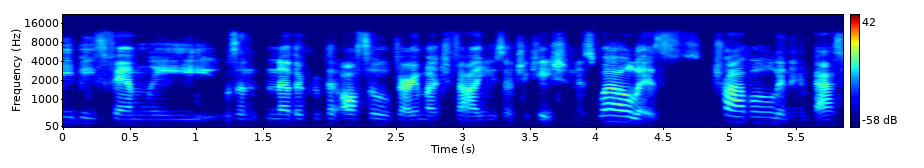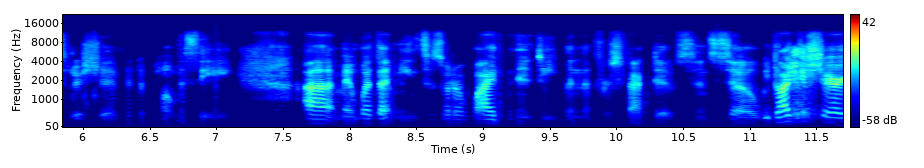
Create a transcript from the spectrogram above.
BeBe's family was another group that also very much values education as well as travel and ambassadorship and diplomacy um, and what that means to sort of widen and deepen the perspectives. And so we'd like to share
